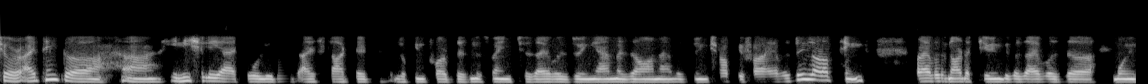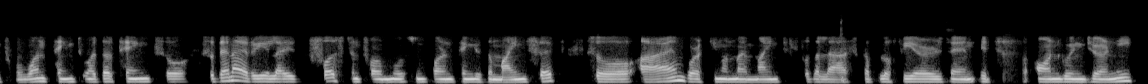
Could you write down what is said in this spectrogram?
sure. I think uh, uh, initially I told you that I started looking for business ventures. I was doing Amazon, I was doing Shopify, I was doing a lot of things but I was not achieving because I was uh, moving from one thing to other thing. So, so then I realized first and foremost important thing is the mindset. So I am working on my mindset for the last couple of years, and it's an ongoing journey.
